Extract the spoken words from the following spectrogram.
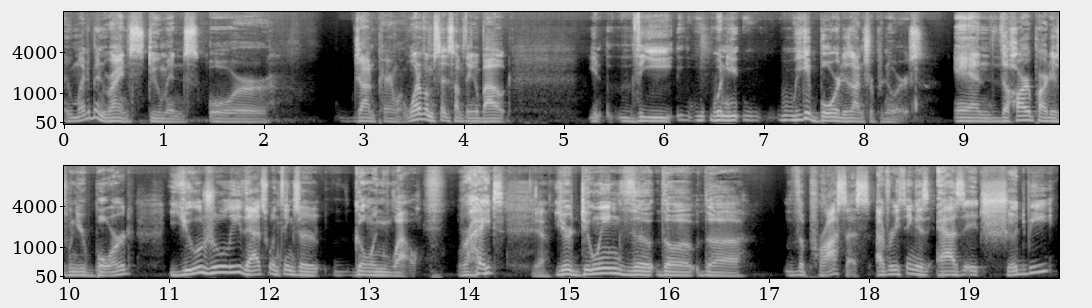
it might have been ryan Stewman's or john Perrin. one of them said something about you know, the when you we get bored as entrepreneurs. And the hard part is when you're bored usually that's when things are going well right? Yeah. you're doing the the the the process. Everything is as it should be.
